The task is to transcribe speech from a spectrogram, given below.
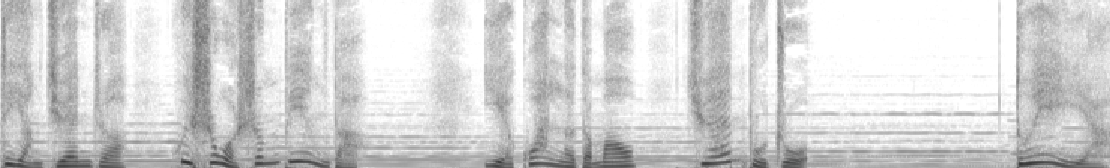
这样圈着会使我生病的，野惯了的猫圈不住。对呀，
